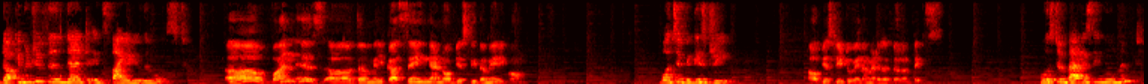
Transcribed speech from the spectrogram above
Documentary film that inspired you the most? Uh, one is uh, the Milkha Singh and obviously the Mary Kom. What's your biggest dream? Obviously, to win a medal at the Olympics. Most embarrassing moment?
